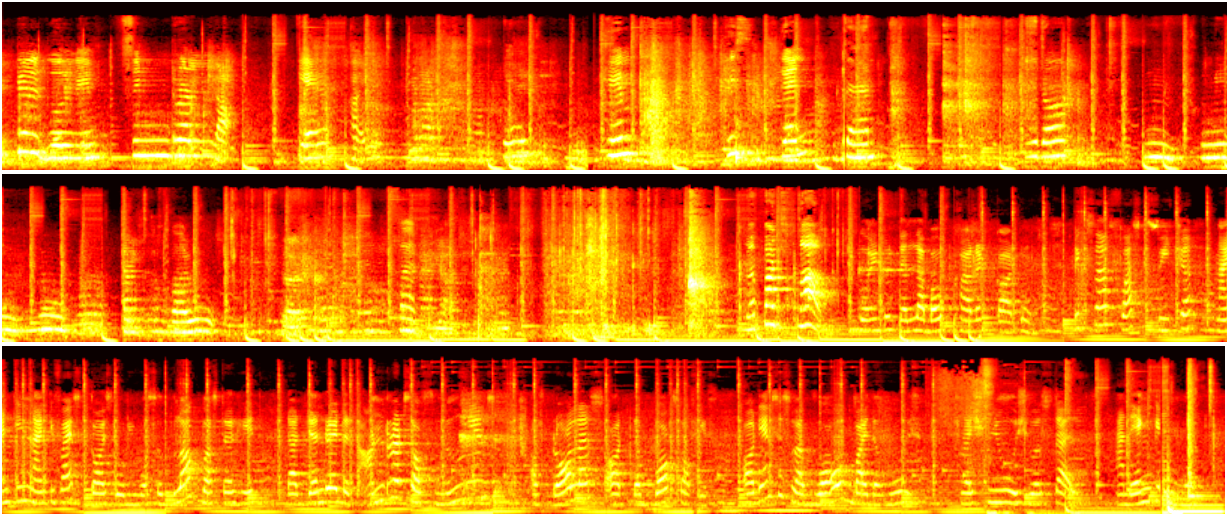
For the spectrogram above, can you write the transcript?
girl named Cinderella. Yeah, I him Kristen Sam Ira Hmm, me, you, Baru. About current cartoons. Pixar's first feature, 1995's Toy Story, was a blockbuster hit that generated hundreds of millions of dollars at the box office. Audiences were wowed by the movie's fresh new visual style and engaged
